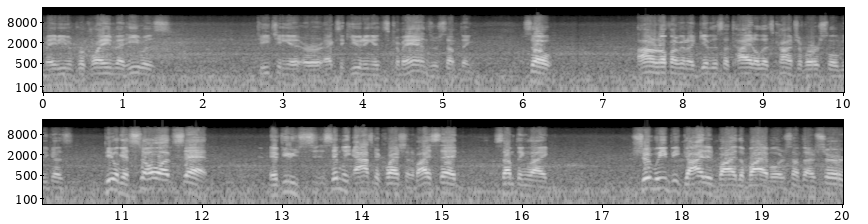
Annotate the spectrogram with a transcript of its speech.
Maybe even proclaimed that he was teaching it or executing its commands or something. So I don't know if I'm going to give this a title that's controversial because people get so upset if you simply ask a question. If I said something like, should we be guided by the Bible or something, I'm sure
